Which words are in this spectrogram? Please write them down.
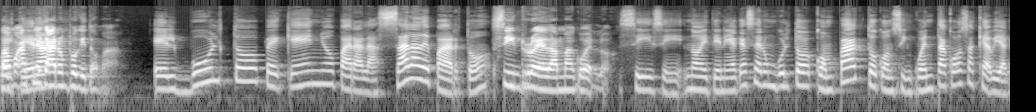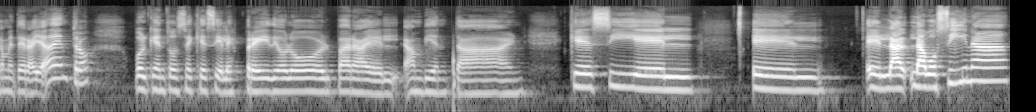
vamos a explicar un poquito más. El bulto pequeño para la sala de parto. Sin ruedas, me acuerdo. Sí, sí. No, y tenía que ser un bulto compacto con 50 cosas que había que meter allá adentro. Porque entonces que si el spray de olor para el ambiental, que si el, el, el- la, la bocina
